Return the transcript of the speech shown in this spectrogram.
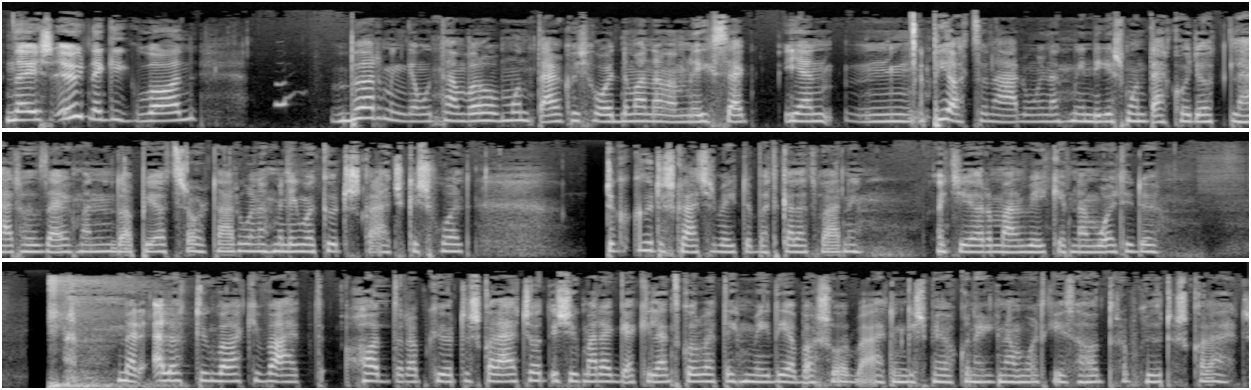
Na és ők nekik van, Birmingham után valahol mondták, hogy hogy, de már nem emlékszek, ilyen mm, piacon árulnak mindig, és mondták, hogy ott lehet hozzájuk menni, de a piacra ott árulnak mindig, mert kürtös is volt. Csak a kürtös kalácsra még többet kellett várni. Úgyhogy arra már végképp nem volt idő. Mert előttünk valaki vált hat darab kürtös kalácsot, és ők már reggel kilenckor vették, még délben sorba álltunk, és még akkor nekik nem volt kész a hat darab kürtös kalács.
